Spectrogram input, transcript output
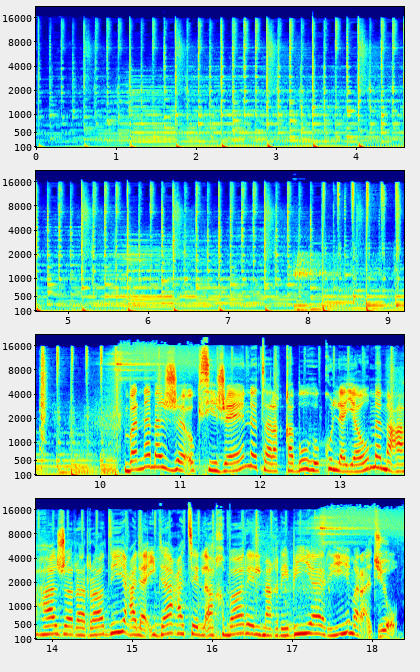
برنامج أكسجين ترقبوه كل يوم مع هاجر الراضي على إذاعة الأخبار المغربية ريم راديو.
